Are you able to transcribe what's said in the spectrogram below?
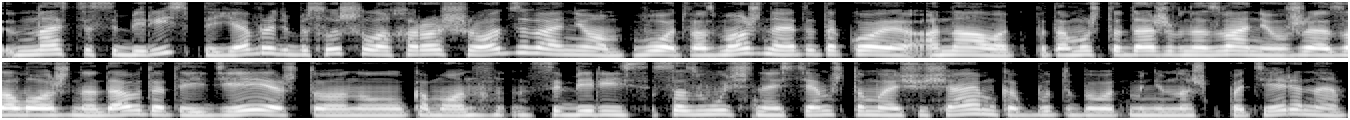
Настя, соберись. Я вроде бы слышала хорошие отзывы о нем. Вот, возможно, это такой аналог, потому что даже в названии уже заложена, да, вот эта идея, что, ну, come on, соберись, созвучная с тем, что мы ощущаем, как будто бы вот мы немножко потеряны.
